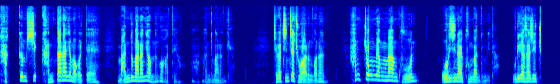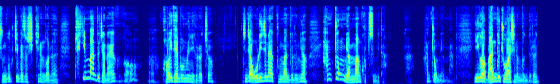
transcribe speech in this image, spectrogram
가끔씩 간단하게 먹을 때 만두만한 게 없는 것 같아요. 어, 만두만한 게. 제가 진짜 좋아하는 거는 한쪽 면만 구운 오리지널 군만두입니다. 우리가 사실 중국집에서 시키는 거는 튀김만두잖아요, 그거. 어, 거의 대부분이 그렇죠. 진짜 오리지널 군만두는요, 한쪽 면만 굽습니다. 어, 한쪽 면만. 이거 만두 좋아하시는 분들은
